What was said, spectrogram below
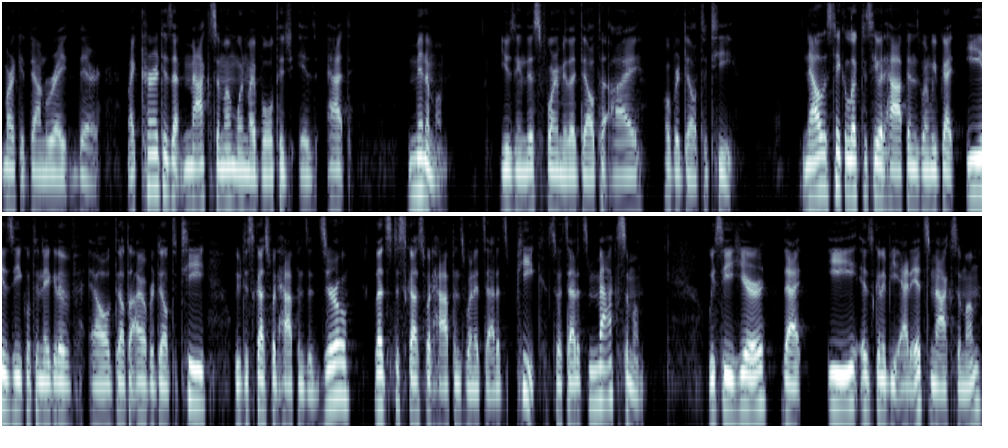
mark it down right there. My current is at maximum when my voltage is at minimum using this formula delta I over delta T. Now let's take a look to see what happens when we've got E is equal to negative L delta I over delta T. We've discussed what happens at zero. Let's discuss what happens when it's at its peak. So it's at its maximum. We see here that E is going to be at its maximum.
